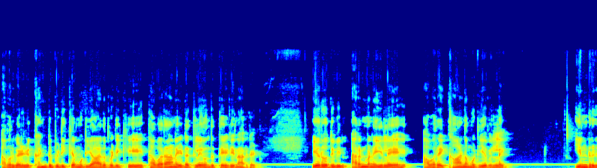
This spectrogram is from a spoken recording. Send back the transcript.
அவர்கள் கண்டுபிடிக்க முடியாதபடிக்கு தவறான இடத்திலே வந்து தேடினார்கள். ஏரோதுவின் அரண்மனையிலே அவரை காண முடியவில்லை. இன்று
